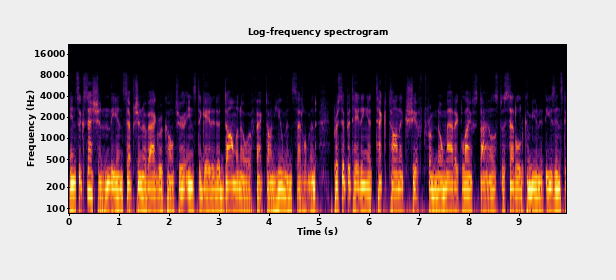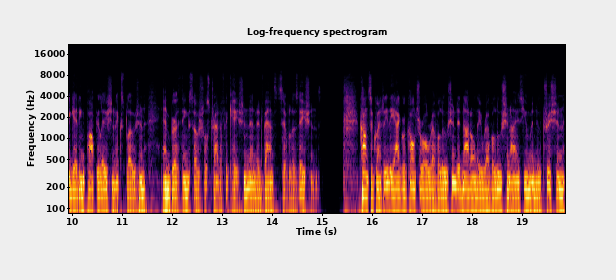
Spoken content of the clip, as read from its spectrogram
In succession, the inception of agriculture instigated a domino effect on human settlement, precipitating a tectonic shift from nomadic lifestyles to settled communities instigating population explosion and birthing social stratification and advanced civilizations. Consequently, the agricultural revolution did not only revolutionize human nutrition,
